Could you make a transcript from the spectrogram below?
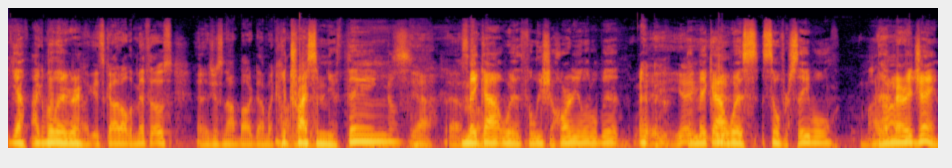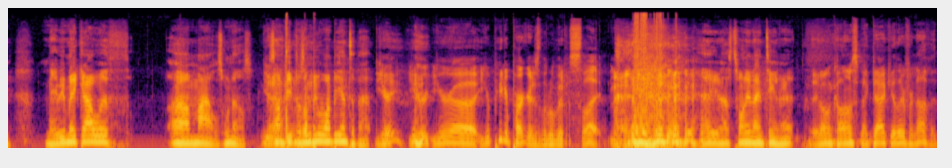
Yeah, I completely agree. Like, it's got all the mythos, and it's just not bogged down by. Continuity. You could try some new things. Yeah, yeah Make out with Felicia Hardy a little bit. Yeah, yeah, Then make out with Silver Sable. My then eye. Mary Jane. Maybe make out with uh, Miles. Who knows? Yeah. Some people some people might be into that. Your Hey. your your uh your Peter Parker is a little bit of a slut, man. hey, that's 2019, right? They don't call him spectacular for nothing.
